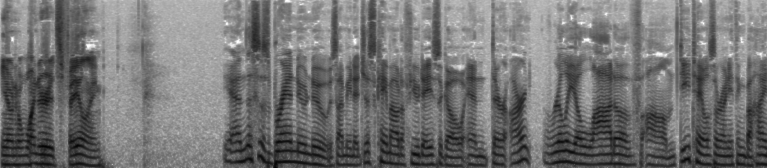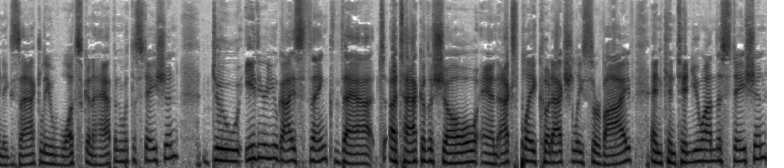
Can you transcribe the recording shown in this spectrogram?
you know, no wonder it's failing. Yeah, and this is brand new news. I mean, it just came out a few days ago, and there aren't really a lot of um, details or anything behind exactly what's going to happen with the station. Do either of you guys think that Attack of the Show and X Play could actually survive and continue on the station,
